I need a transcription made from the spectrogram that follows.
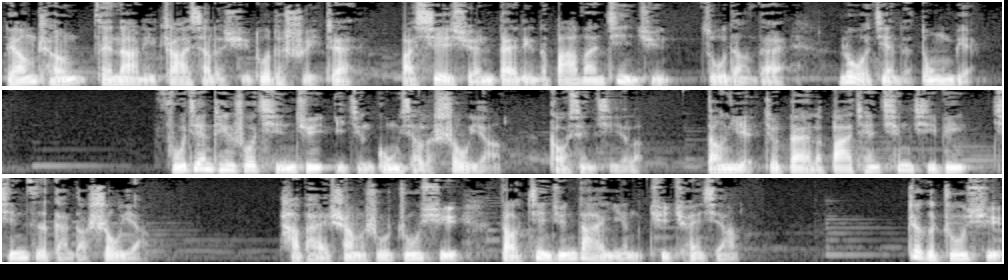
梁成在那里扎下了许多的水寨，把谢玄带领的八万禁军阻挡在洛涧的东边。苻坚听说秦军已经攻下了寿阳，高兴极了，当夜就带了八千轻骑兵亲自赶到寿阳。他派尚书朱旭到禁军大营去劝降。这个朱旭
